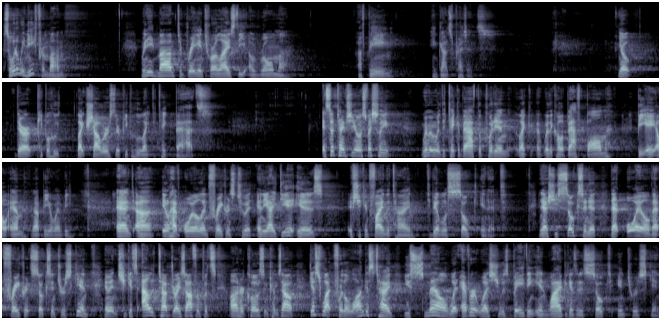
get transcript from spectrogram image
So, what do we need from mom? We need mom to bring into our lives the aroma of being in God's presence. You know, there are people who like showers, there are people who like to take baths. And sometimes, you know, especially women, when they take a bath, they'll put in like what they call a bath balm, B A L M, not B O M B. And uh, it'll have oil and fragrance to it. And the idea is, if she can find the time, to be able to soak in it. And as she soaks in it, that oil, that fragrance soaks into her skin. And when she gets out of the tub, dries off, and puts on her clothes and comes out, guess what? For the longest time, you smell whatever it was she was bathing in. Why? Because it is soaked into her skin.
